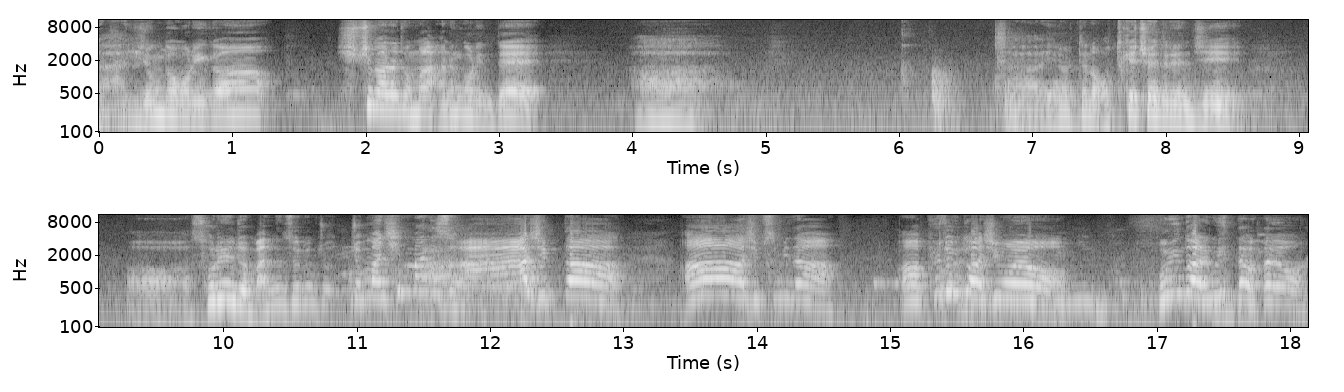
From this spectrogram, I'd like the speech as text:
야, 이 정도 거리가 쉽지만은 정말 않은 거리인데, 아, 자, 이럴 때는 어떻게 쳐야 되는지, 아, 소리는 좀 맞는 소리는 좀 좀만 힘만 있어, 아, 아쉽다, 아, 아쉽습니다, 아, 표정도 아쉬워요. 본인도 알고 있나 봐요.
